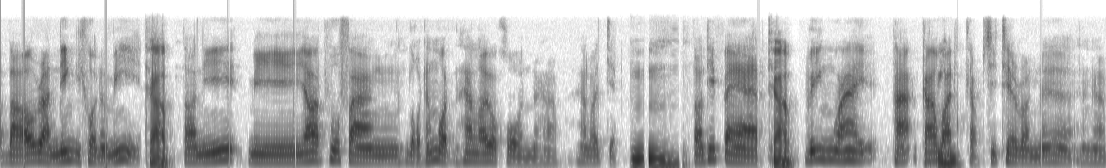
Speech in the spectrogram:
about running economy ครับ ตอนนี้มียอดผู้ฟังโหลดทั้งหมด 500 กว่าคนนะครับ507อืมตอนที่ครับ8วิ่งไหว้พระ9วัดกับ City Runner นะครับ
